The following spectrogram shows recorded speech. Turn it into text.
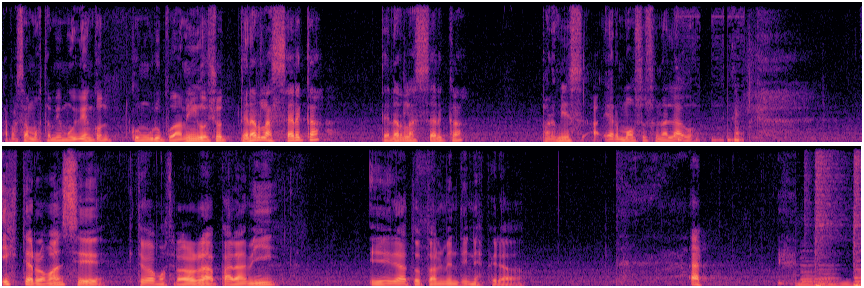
la pasamos también muy bien con, con un grupo de amigos. Yo, tenerla cerca, tenerla cerca, para mí es hermoso, es un halago. Este romance que te voy a mostrar ahora, para mí, era totalmente inesperado.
